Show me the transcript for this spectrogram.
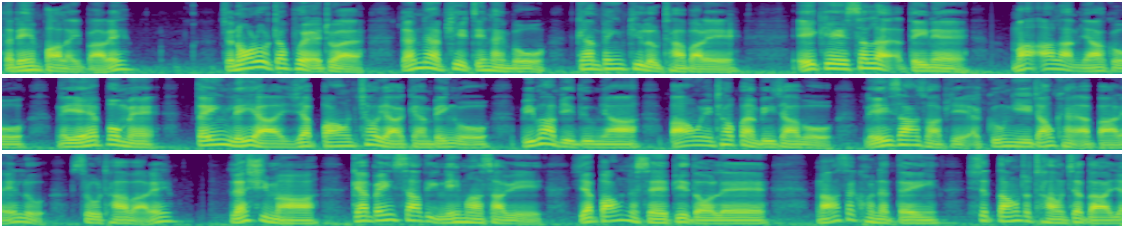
သတင်းပါလိုက်ပါတယ်။ကျွန်တော်တို့တပ်ဖွဲ့အတွက်လက်နက်ဖြည့်တင်းနိုင်ဖို့ကမ်ပိန်းပြုလုပ်ထားပါတယ်။ AK ဆက်လက်အသေးနဲ့မအားလာများကိုငရဲပို့မဲ့သိန်း400ရပ်ပေါင်း600ကမ်ပိန်းကိုမိဘပြည်သူများပါဝင်ထောက်ပံ့ပေးကြဖို့လေးစားစွာဖြင့်အကူအညီတောင်းခံအပ်ပါတယ်လို့ဆိုထားပါတယ်။လက်ရှိမှာကမ်ပိန်းစသည့်နေ့မှစ၍ရပ်ပေါင်း20ပြည့်တော်လဲ 58သိန်း8100ကျပ်သားရ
